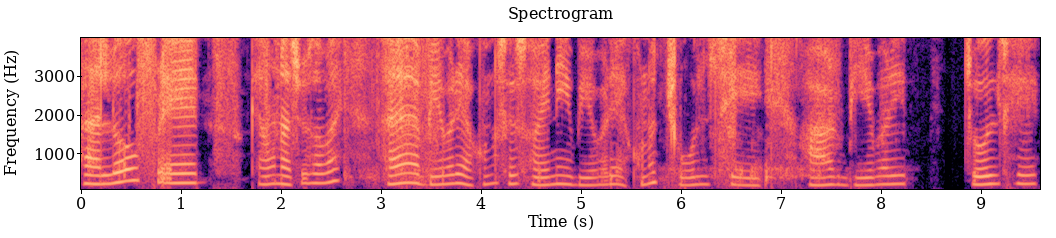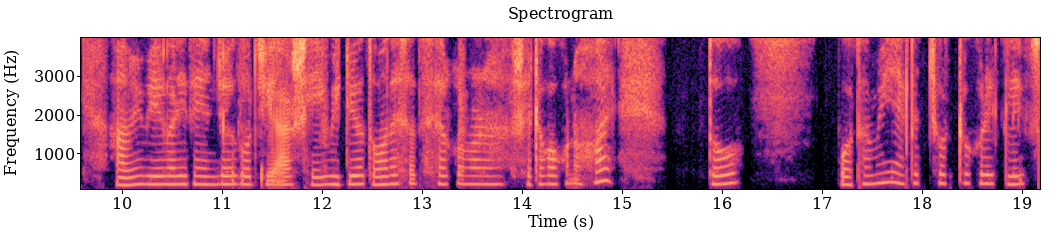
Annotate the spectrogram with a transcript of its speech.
হ্যালো ফ্রেন্ডস কেমন আছো সবাই? হ্যাঁ বিয়েবাড়ি এখনও শেষ হয়নি। বিয়েবাড়ি এখনও চলছে। আর বিয়েবাড়ি চলছে। আমি বিয়েবাড়িতে এনজয় করছি। আর সেই ভিডিও তোমাদের সাথে শেয়ার করব না, সেটা কখনো হয়? তো প্রথমেই একটা ছোট্ট করে ক্লিপস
